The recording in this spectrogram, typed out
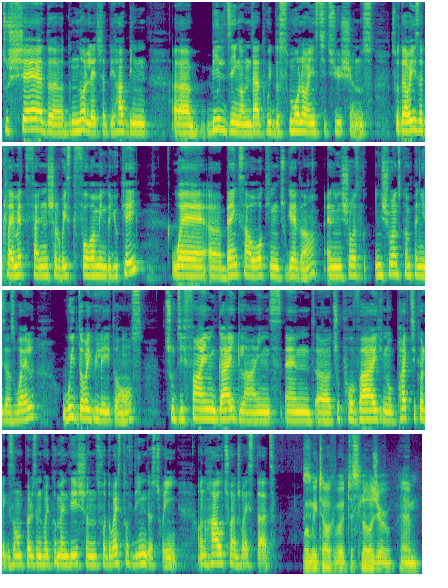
to share the, the knowledge that they have been uh, building on that with the smaller institutions. So there is a climate financial risk forum in the UK where uh, banks are working together and insurance, insurance companies as well with the regulators to define guidelines and uh, to provide, you know, practical examples and recommendations for the rest of the industry on how to address that. When we talk about disclosure, um,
